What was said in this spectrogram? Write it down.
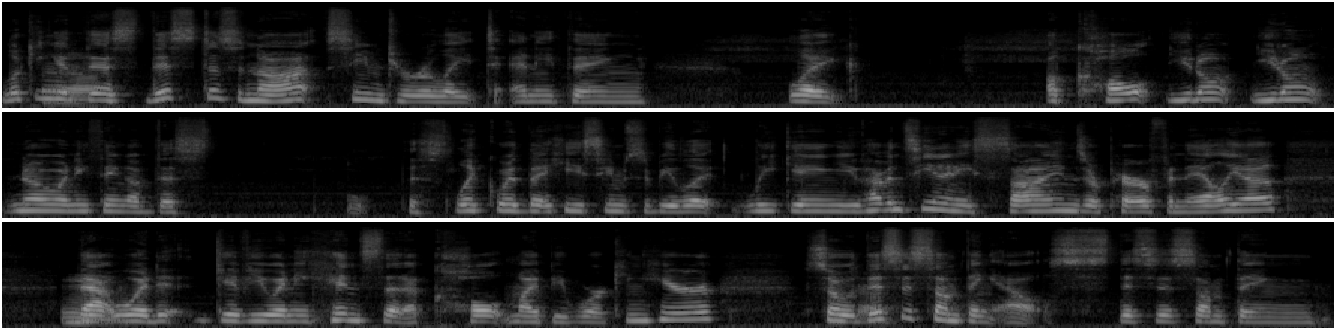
looking Yeah. at this, this does not seem to relate to anything like occult. You don't you don't know anything of this this liquid that he seems to be le- leaking. You haven't seen any signs or paraphernalia that Mm, would give you any hints that a cult might be working here. So Okay. this is something else. This is something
